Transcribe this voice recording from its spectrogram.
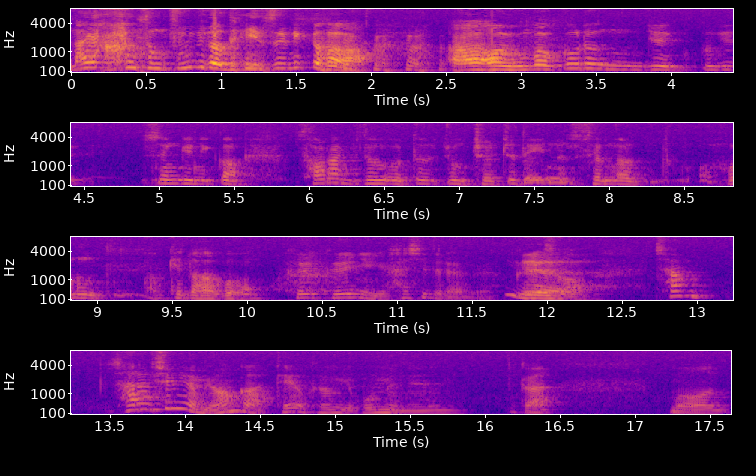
나야 항상 준비가 돼 있으니까 아뭐 그런 이제 그게 생기니까 사람이 더 어떤 좀 절제돼 있는 생각하는 것 같기도 하고 그, 그런 얘기 하시더라고요. 예. 그래서 참 사람 심리가 묘한 것 같아요. 그런 게 보면은. 그러니까 뭐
